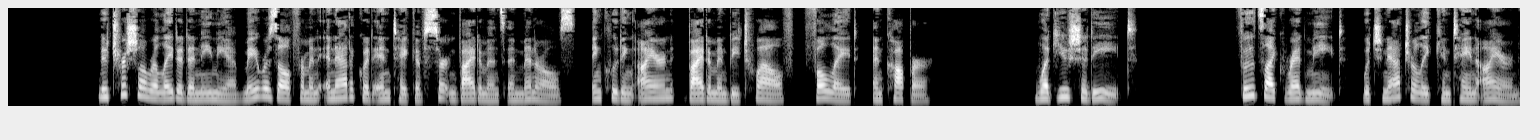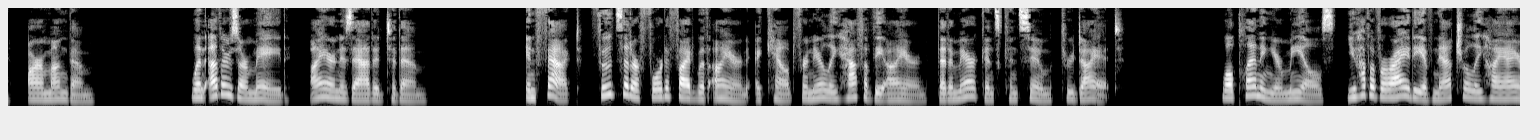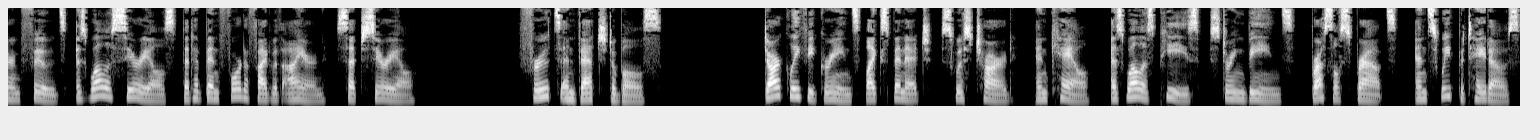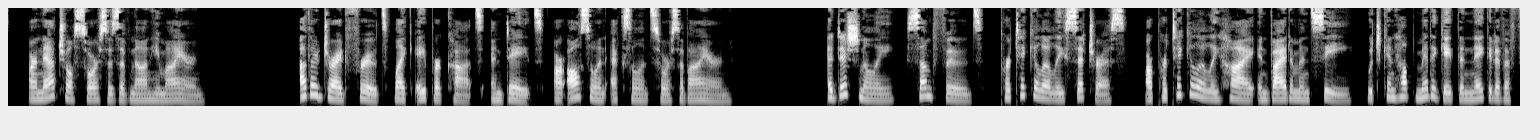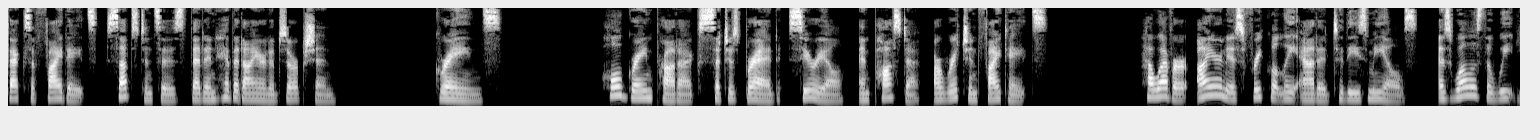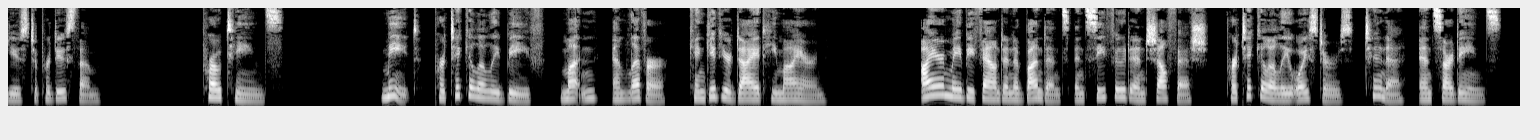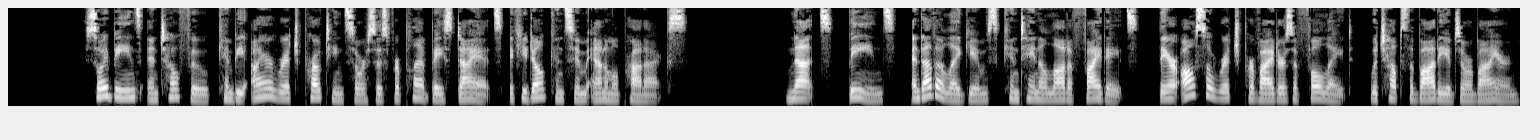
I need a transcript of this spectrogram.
Nutritional related anemia may result from an inadequate intake of certain vitamins and minerals, including iron, vitamin B12, folate, and copper. What you should eat. Foods like red meat, which naturally contain iron, are among them. When others are made, iron is added to them. In fact, foods that are fortified with iron account for nearly half of the iron that Americans consume through diet. While planning your meals, you have a variety of naturally high iron foods as well as cereals that have been fortified with iron, such cereal. Fruits and vegetables. Dark leafy greens like spinach, Swiss chard, and kale, as well as peas, string beans, Brussels sprouts, and sweet potatoes, are natural sources of non-heme iron. Other dried fruits like apricots and dates are also an excellent source of iron. Additionally, some foods, particularly citrus, are particularly high in vitamin C, which can help mitigate the negative effects of phytates, substances that inhibit iron absorption. Grains. Whole grain products such as bread, cereal, and pasta are rich in phytates. However, iron is frequently added to these meals, as well as the wheat used to produce them. Proteins. Meat, particularly beef, mutton, and liver, can give your diet heme iron. Iron may be found in abundance in seafood and shellfish, particularly oysters, tuna, and sardines. Soybeans and tofu can be iron-rich protein sources for plant-based diets if you don't consume animal products. Nuts, beans, and other legumes contain a lot of phytates, they are also rich providers of folate, which helps the body absorb iron.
